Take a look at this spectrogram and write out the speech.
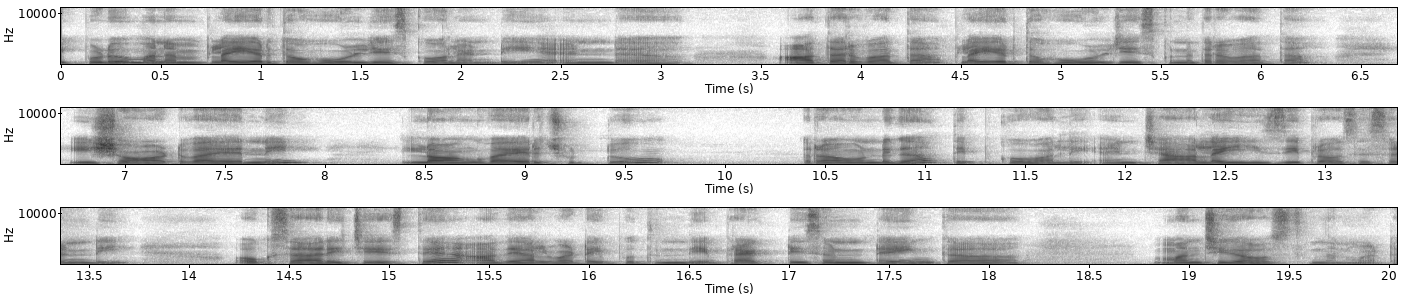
ఇప్పుడు మనం ప్లయర్తో హోల్డ్ చేసుకోవాలండి. అండ్ ఆ తర్వాత ప్లయర్తో హోల్డ్ చేసుకున్న తర్వాత ఈ షార్ట్ వైర్ని లాంగ్ వైర్ చుట్టూ రౌండ్గా తిప్పుకోవాలి. అండ్ చాలా ఈజీ ప్రాసెస్ అండి. ఒకసారి చేస్తే అదే అలవాటు అయిపోతుంది ప్రాక్టీస్ ఉంటే ఇంకా మంచిగా వస్తుంది అనమాట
